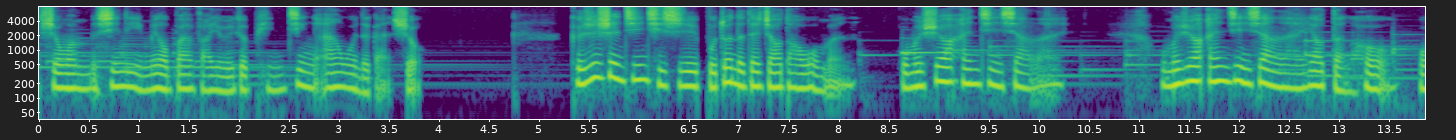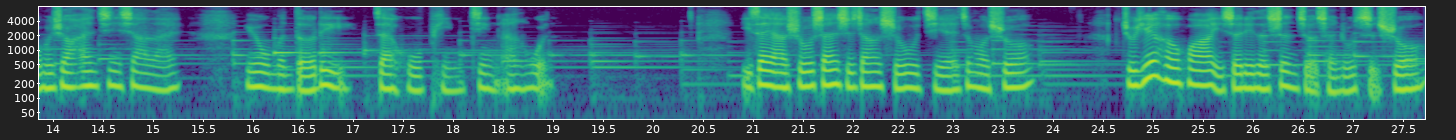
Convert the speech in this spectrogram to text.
使我们心里没有办法有一个平静安稳的感受。可是圣经其实不断的在教导我们，我们需要安静下来，我们需要安静下来，要等候。我们需要安静下来，因为我们得力在乎平静安稳。以赛亚书三十章十五节这么说：“主耶和华以色列的圣者曾如此说：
